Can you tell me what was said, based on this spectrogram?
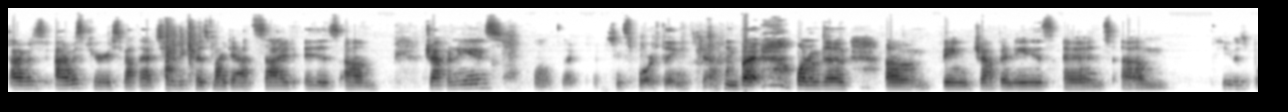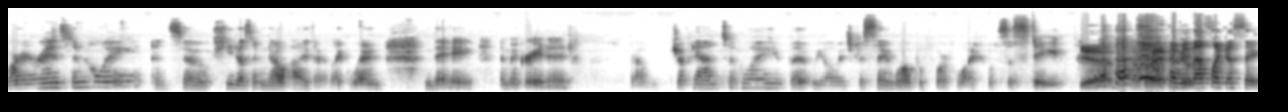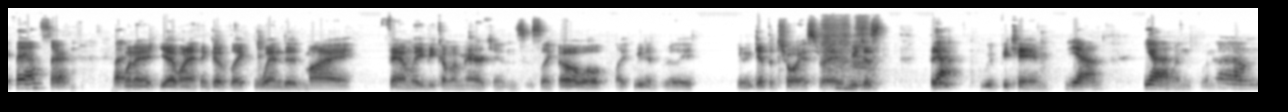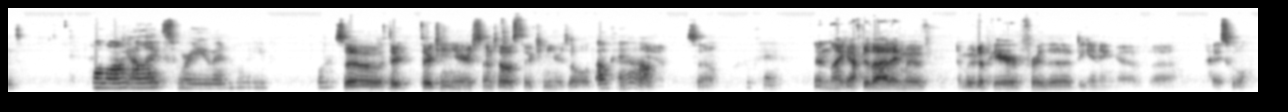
I was I was curious about that too because my dad's side is um Japanese. Well, like, she's four things, yeah, but one of them um being Japanese and um he was born and raised in Hawaii and so he doesn't know either like when they immigrated from Japan to Hawaii, but we always just say well before Hawaii was a state. Yeah, I I mean of that's like a safe answer. when I yeah when I think of like when did my family become Americans? It's like oh well like we didn't really we didn't get the choice right. We Mhm. just they Yeah. we became yeah. Yeah. when when Um. How long, Alex, were you in Hawaii for? So thir- thirteen years until I was thirteen years old. Okay. Oh. So Okay. then like after that I moved I moved up here for the beginning of uh, high school.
